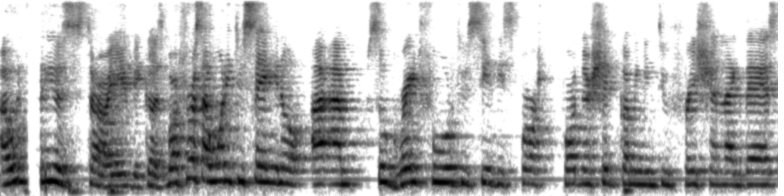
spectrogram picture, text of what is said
I will tell you a story because, but first I wanted to say, you know, I, I'm so grateful to see this par- partnership coming into fruition like this.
